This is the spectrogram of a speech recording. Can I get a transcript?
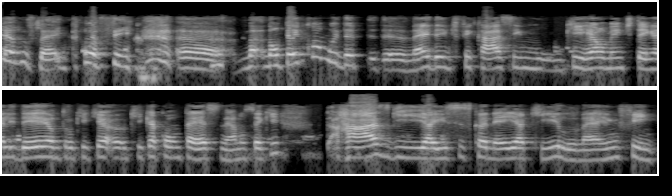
menos, né? Então, assim, uh, não tem como né, identificar assim, o que realmente tem ali dentro, o que, que, o que, que acontece, né? A não ser que rasgue e aí se escaneia aquilo, né? Enfim,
